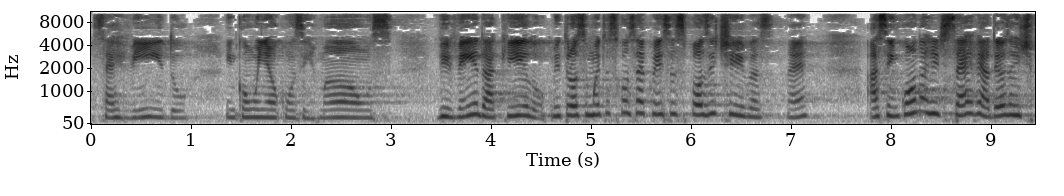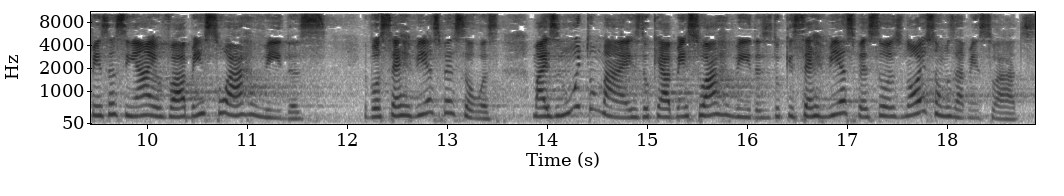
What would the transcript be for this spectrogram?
servindo, em comunhão com os irmãos, vivendo aquilo, me trouxe muitas consequências positivas, né? Assim, quando a gente serve a Deus, a gente pensa assim, ah, eu vou abençoar vidas. Eu vou servir as pessoas. Mas muito mais do que abençoar vidas, do que servir as pessoas, nós somos abençoados.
